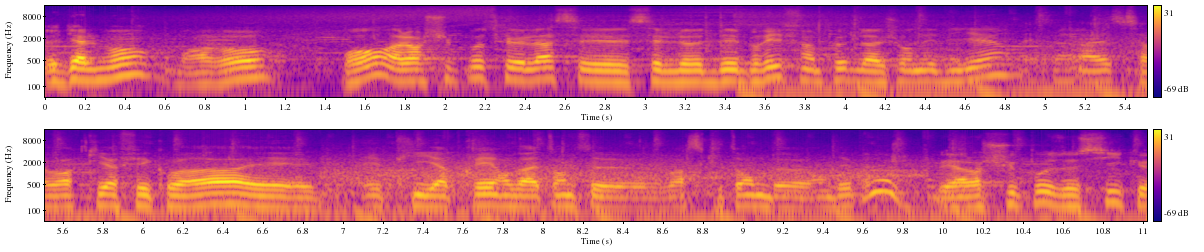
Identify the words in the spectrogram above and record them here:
Également, bravo. Bon, alors je suppose que là, c'est le débrief un peu de la journée d'hier. Ouais, savoir qui a fait quoi et, et puis après on va attendre de voir ce qui tombe en dépannage. Et alors je suppose aussi que,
